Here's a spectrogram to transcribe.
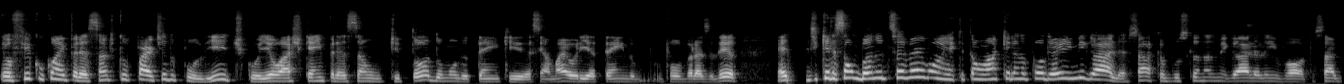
eu fico com a impressão de que o partido político, e eu acho que é a impressão que todo mundo tem, que assim, a maioria tem do, povo brasileiro, é de que eles são um bando de ser vergonha, que estão lá querendo poder e migalha, saca? Buscando as migalhas ali em volta, sabe?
